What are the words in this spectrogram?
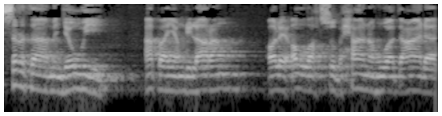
serta menjauhi apa yang dilarang oleh Allah Subhanahu wa taala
